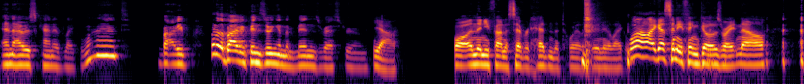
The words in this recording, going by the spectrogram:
and I was kind of like, "What? Bobby? What are the bobby pins doing in the men's restroom?" Yeah. Well, and then you found a severed head in the toilet, and you're like, "Well, I guess anything goes right now."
